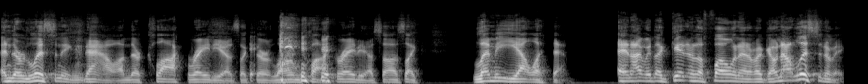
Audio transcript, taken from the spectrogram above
And they're listening now on their clock radios, like their alarm clock radio. So I was like, let me yell at them. And I would like get on the phone and I would go, now listen to me.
